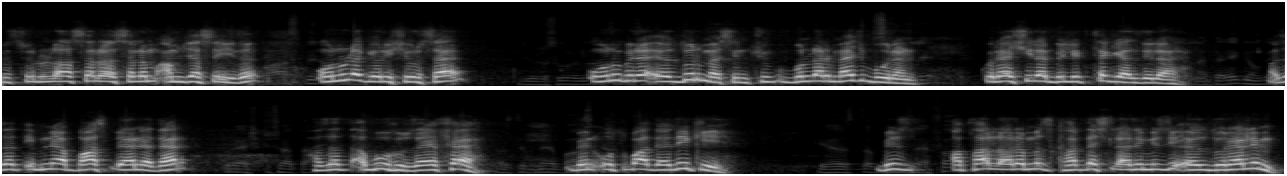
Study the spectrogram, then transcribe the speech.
Resulullah sallallahu aleyhi ve sellem amcasıydı. Onunla görüşürse onu bile öldürmesin. Çünkü bunlar mecburen Kureyş ile birlikte geldiler. Hazret İbni Abbas beyan eder. Hazret Abu Huzeyfe bin Utba dedi ki biz atalarımız kardeşlerimizi öldürelim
